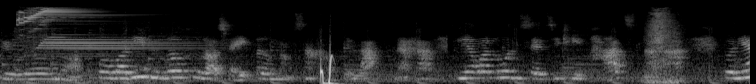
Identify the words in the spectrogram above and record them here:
filler เนาะตัว body filler คือเราใช้เติมน้ำสาวเป็นหลักนะคะ เรียกว่ารุ่น sensitive plus นะคะ ตัวนี้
